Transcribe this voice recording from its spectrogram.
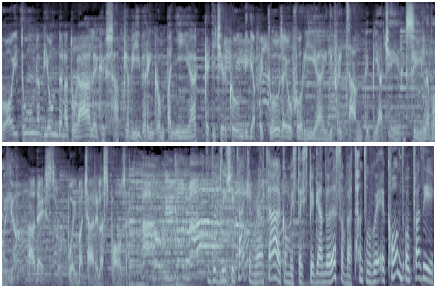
Vuoi tu una bionda naturale che sappia vivere in compagnia, che ti circondi di affettuosa euforia e di frizzante piacere? Sì, la voglio. Adesso puoi baciare la sposa. Pubblicità che in realtà, come stai spiegando adesso, va tanto quasi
